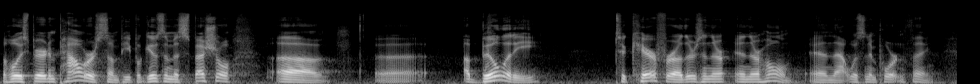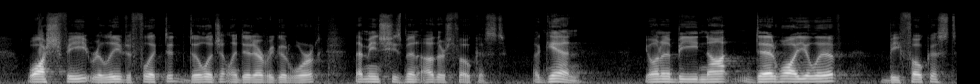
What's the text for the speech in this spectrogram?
The Holy Spirit empowers some people, gives them a special uh, uh, ability to care for others in their, in their home, and that was an important thing. Washed feet, relieved afflicted, diligently did every good work. That means she's been others focused. Again, you want to be not dead while you live? Be focused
